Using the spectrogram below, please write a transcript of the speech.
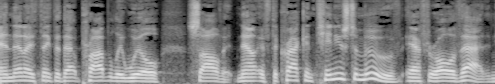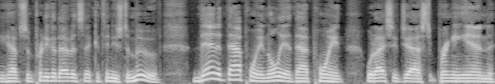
and then I think that that probably will solve it. Now, if the crack continues to move after all of that, and you have some pretty good evidence that it continues to move, then at that point, and only at that point, would I suggest bringing in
